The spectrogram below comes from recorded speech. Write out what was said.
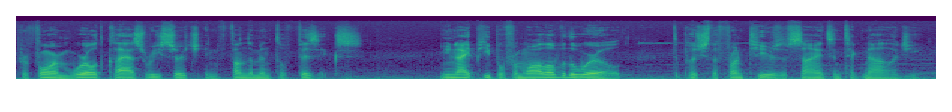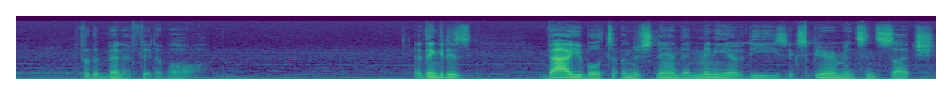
perform world class research in fundamental physics, unite people from all over the world to push the frontiers of science and technology for the benefit of all. I think it is valuable to understand that many of these experiments and such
